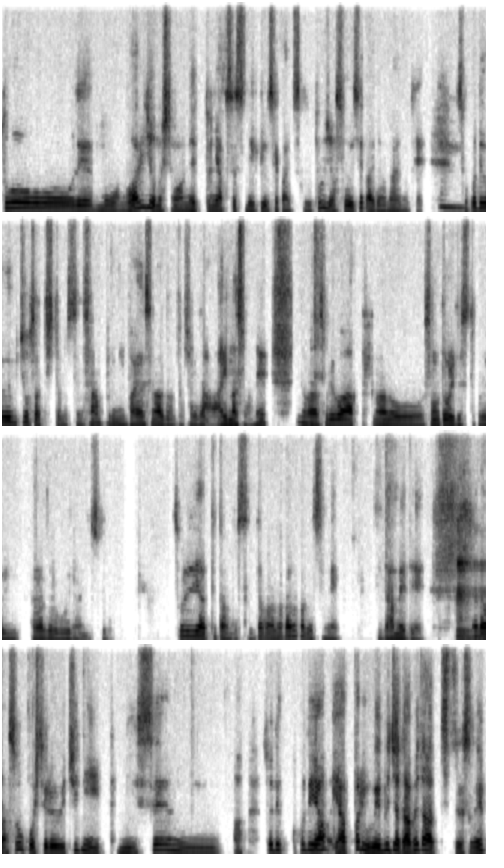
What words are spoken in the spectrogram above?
トでもう5割以上の人がネットにアクセスできる世界ですけど、当時はそういう世界ではないので、そこでウェブ調査ってしてもですね、サンプルにバイアスがあるのとそれがありますよね。だからそれは、あのその通りです。ってことにならざるを得ないんですけど、それでやってたんです。だからなかなかですね、ダメで、うんただ、そうこうしてるうちに、2000、あ、それで、これでややっぱりウェブじゃダメだって言ってですね、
